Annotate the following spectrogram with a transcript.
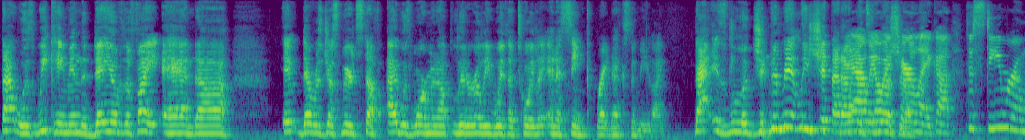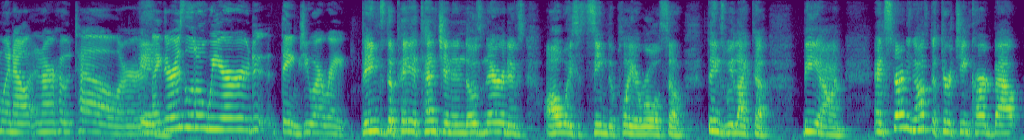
That was we came in the day of the fight and uh it there was just weird stuff. I was warming up literally with a toilet and a sink right next to me. Like that is legitimately shit that happens Yeah, we in always Russia. hear like uh, the steam room went out in our hotel, or Ex- like there is little weird things. You are right. things to pay attention and those narratives always seem to play a role so things we like to be on and starting off the 13 card bout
